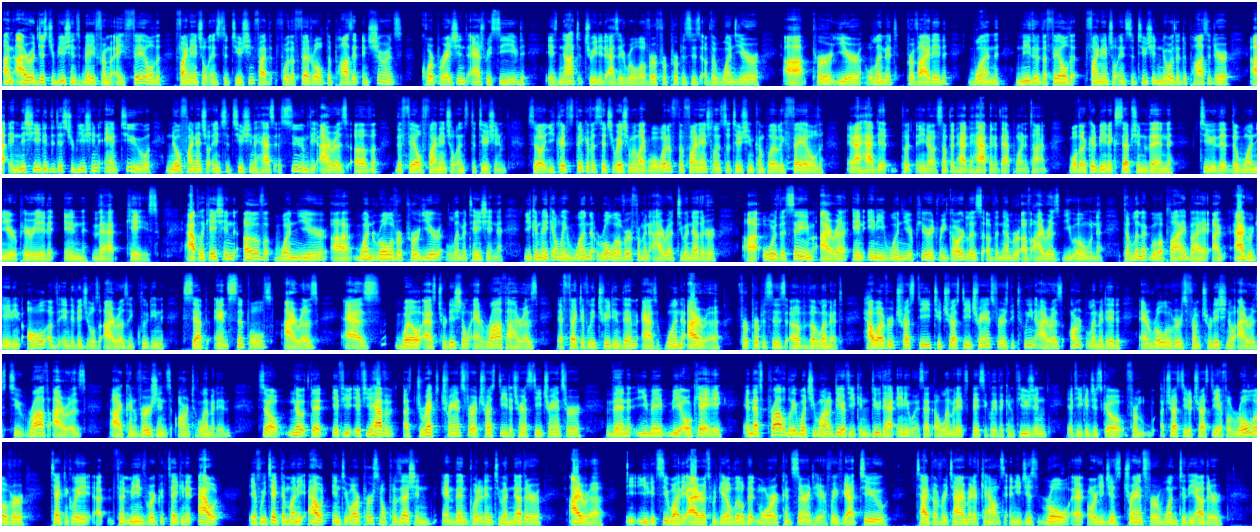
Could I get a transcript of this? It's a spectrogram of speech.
on IRA distributions made from a failed financial institution for the Federal Deposit Insurance Corporation as received is not treated as a rollover for purposes of the one year uh, per year limit provided one, neither the failed financial institution nor the depositor uh, initiated the distribution, and two, no financial institution has assumed the IRAs of the failed financial institution. So you could think of a situation where, like, well, what if the financial institution completely failed and I had to put, you know, something had to happen at that point in time? Well, there could be an exception then to the, the one year period in that case application of one year, uh, one rollover per year limitation. You can make only one rollover from an IRA to another uh, or the same IRA in any one year period, regardless of the number of IRAs you own. The limit will apply by uh, aggregating all of the individual's IRAs, including SEP and Simple's IRAs, as well as traditional and Roth IRAs, effectively treating them as one IRA for purposes of the limit. However, trustee to trustee transfers between IRAs aren't limited, and rollovers from traditional IRAs to Roth IRAs uh, conversions aren't limited. So note that if you if you have a, a direct transfer, a trustee to trustee transfer, then you may be okay. And that's probably what you want to do if you can do that anyways. That eliminates basically the confusion. If you could just go from a trustee to trustee, if a rollover technically uh, means we're taking it out if we take the money out into our personal possession and then put it into another IRA, you could see why the IRS would get a little bit more concerned here. If we've got two type of retirement accounts and you just roll uh, or you just transfer one to the other,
